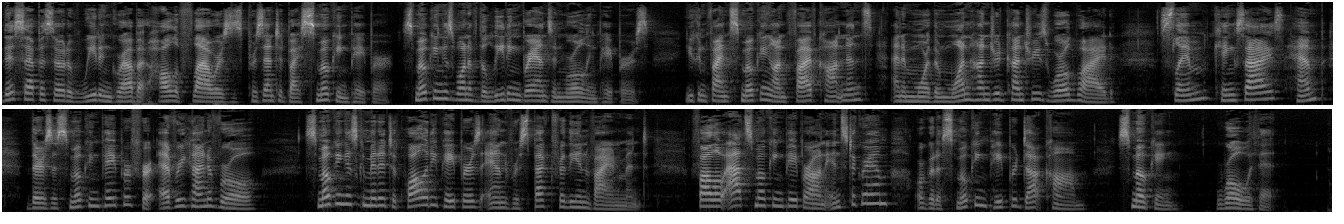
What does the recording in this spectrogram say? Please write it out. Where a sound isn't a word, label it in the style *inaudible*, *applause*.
This episode of Weed and Grub at Hall of Flowers is presented by Smoking Paper. Smoking is one of the leading brands in rolling papers. You can find smoking on five continents and in more than 100 countries worldwide. Slim, king size, hemp, there's a smoking paper for every kind of roll. Smoking is committed to quality papers and respect for the environment. Follow at Smoking Paper on Instagram or go to smokingpaper.com. Smoking, roll with it.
